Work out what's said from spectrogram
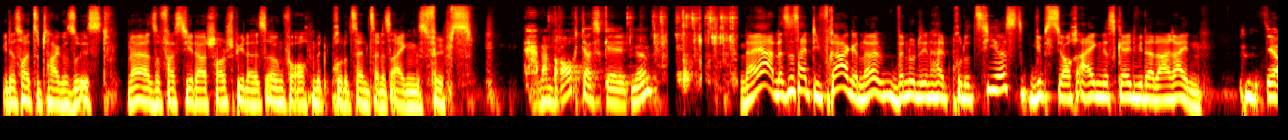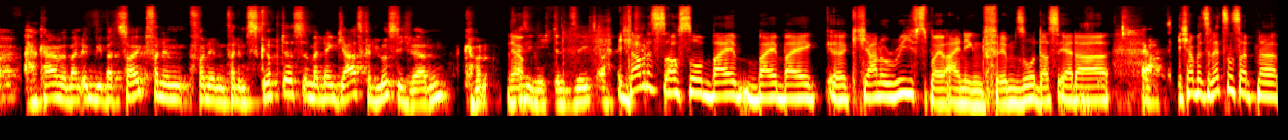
Wie das heutzutage so ist. Ne? Also fast jeder Schauspieler ist irgendwo auch mit Produzent seines eigenen Films. Ja, man braucht das Geld, ne? Naja, das ist halt die Frage, ne? Wenn du den halt produzierst, gibst du ja auch eigenes Geld wieder da rein. Ja, kann man, wenn man irgendwie überzeugt von dem, von, dem, von dem Skript ist und man denkt, ja, es könnte lustig werden, kann man, Ja. weiß ich nicht, dann sehe ich auch. Ich glaube, das ist auch so bei, bei, bei äh, Keanu Reeves bei einigen Filmen so, dass er da. Ja. Ich habe jetzt letztens halt eine.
